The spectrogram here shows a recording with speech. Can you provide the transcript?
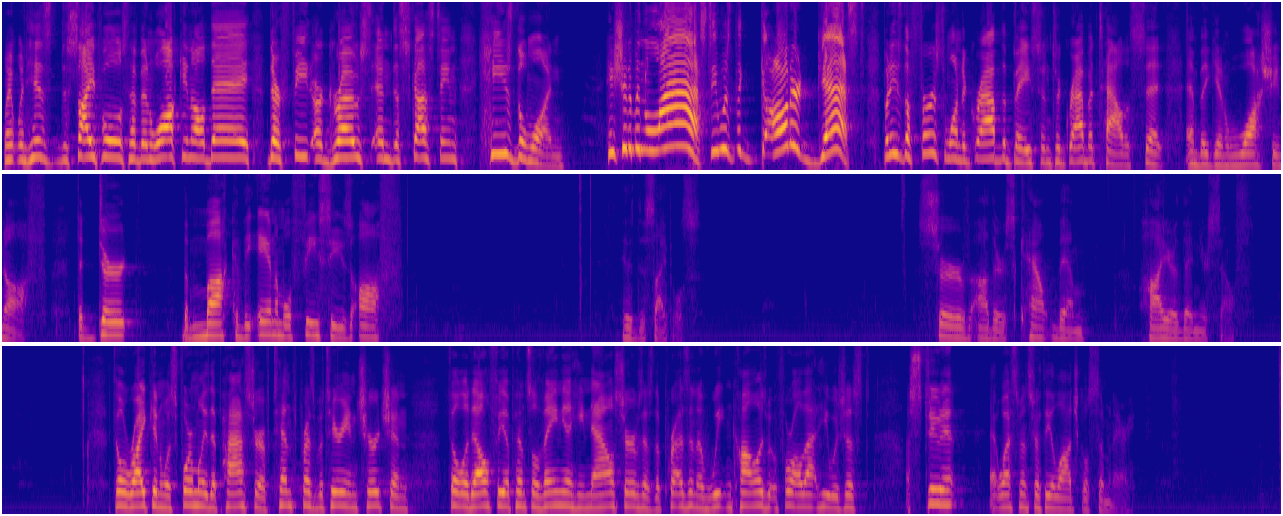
When, when his disciples have been walking all day, their feet are gross and disgusting, he's the one. He should have been last. He was the honored guest, but he's the first one to grab the basin, to grab a towel, to sit and begin washing off the dirt, the muck, the animal feces off his disciples. Serve others, count them higher than yourself. Phil Ryken was formerly the pastor of 10th Presbyterian Church in Philadelphia, Pennsylvania. He now serves as the president of Wheaton College, but before all that, he was just a student at Westminster Theological Seminary.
